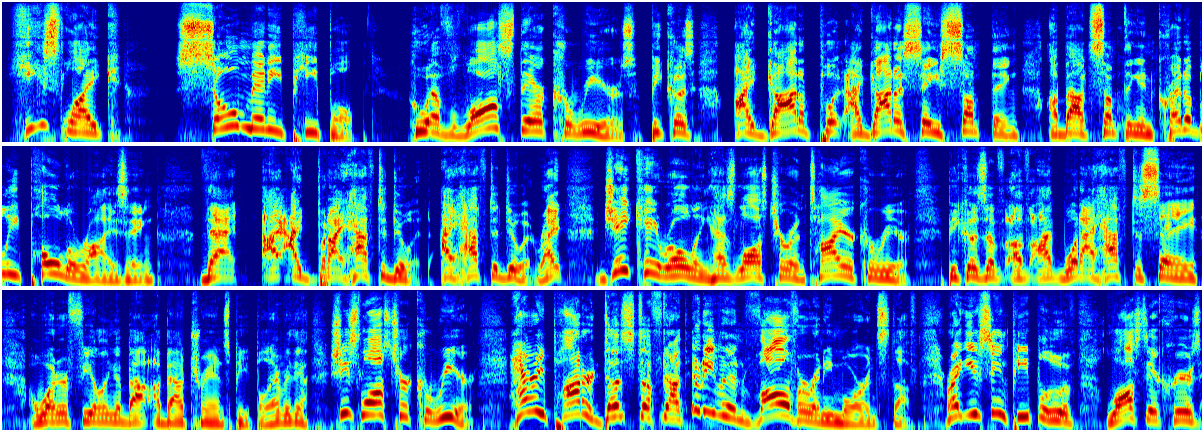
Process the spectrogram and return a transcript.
he's like so many people who have lost their careers because I gotta put I gotta say something about something incredibly polarizing that I, I but I have to do it. I have to do it, right? J.K. Rowling has lost her entire career because of, of I, what I have to say, what her feeling about about trans people, everything. else. She's lost her career. Harry Potter does stuff now. They don't even involve her anymore and stuff, right? You've seen people who have lost their careers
